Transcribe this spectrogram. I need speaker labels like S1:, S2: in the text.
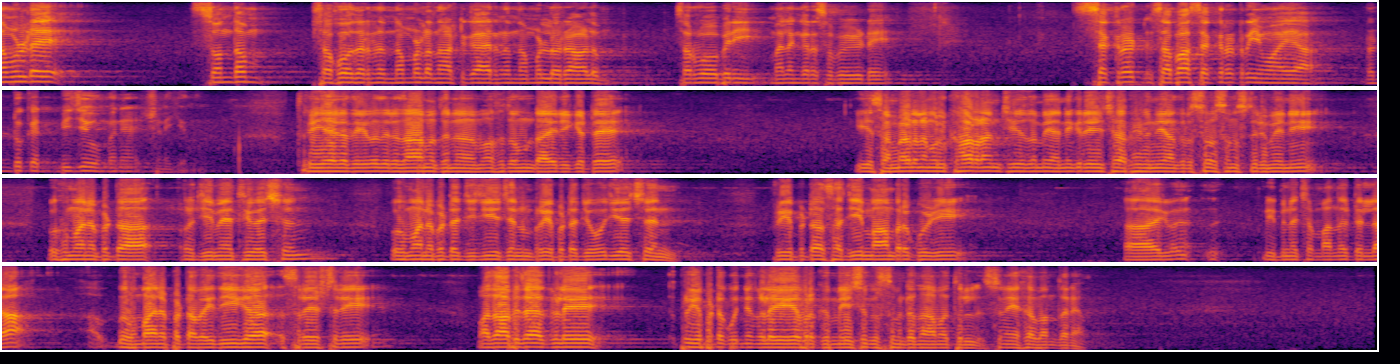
S1: നമ്മളുടെ സ്വന്തം സഹോദരനും നമ്മളുടെ നാട്ടുകാരനും നമ്മളിലൊരാളും സർവോപരി മലങ്കര സഭയുടെ സെക്രട്ടറി സഭാ സെക്രട്ടറിയുമായ അഡ്വക്കേറ്റ് ബിജു ഉമ്മനെ ക്ഷണിക്കുന്നു.
S2: ത്രിയേക ദൈവതിരുനാമത്തിന് മഹത്വം ഉണ്ടായിരിക്കട്ടെ. ഈ സമ്മേളനം ഉദ്ഘാടനം ചെയ്തതുമേ അനുഗ്രഹിച്ച അഭിമന്യ ക്രിസ്തോസം തിരുമേനി ബഹുമാനപ്പെട്ട റജി മാത്യു അച്ഛൻ ബഹുമാനപ്പെട്ട ജിജി അച്ഛൻ പ്രിയപ്പെട്ട ജോജി അച്ഛൻ പ്രിയപ്പെട്ട സജി മാമ്പ്രക്കുഴി ഇവ- വന്നിട്ടില്ല. ബഹുമാനപ്പെട്ട വൈദിക ശ്രേഷ്ഠരെ മാതാപിതാക്കളെ പ്രിയപ്പെട്ട കുഞ്ഞുങ്ങളെ ഏവർക്കും യേശുക്രിസ്തുവിന്റെ നാമത്തിൽ സ്നേഹവന്ദനം.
